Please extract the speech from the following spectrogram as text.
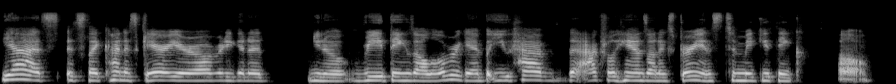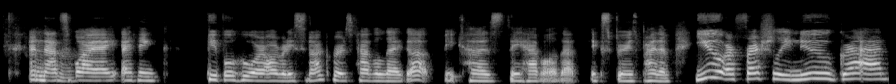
yeah, it's it's like kind of scary. You're already gonna, you know, read things all over again, but you have the actual hands-on experience to make you think, oh, and that's Mhm. why I, I think people who are already sonographers have a leg up because they have all that experience behind them. You are freshly new grad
